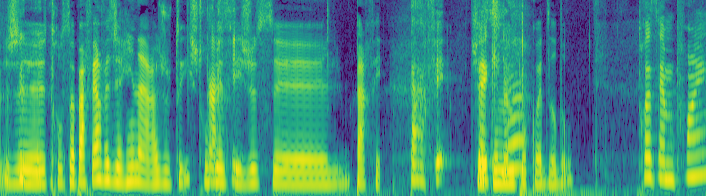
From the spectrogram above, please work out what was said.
je trouve ça parfait. En fait, j'ai rien à rajouter. Je trouve Parfait. que c'est juste euh, parfait. Parfait. Je Fait sais même là, pas quoi dire d'autre. troisième point,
